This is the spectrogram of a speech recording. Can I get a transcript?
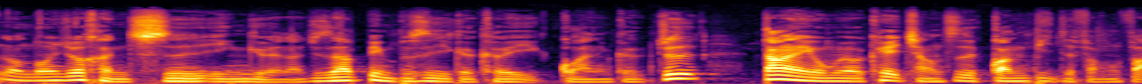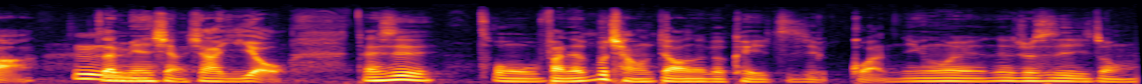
那种东西就很吃因缘了，就是它并不是一个可以关跟，就是当然有没有可以强制关闭的方法，在冥想下有，嗯、但是我反正不强调那个可以直接关，因为那就是一种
